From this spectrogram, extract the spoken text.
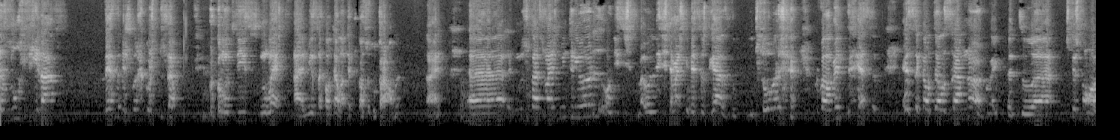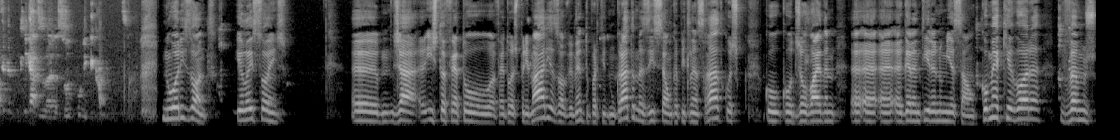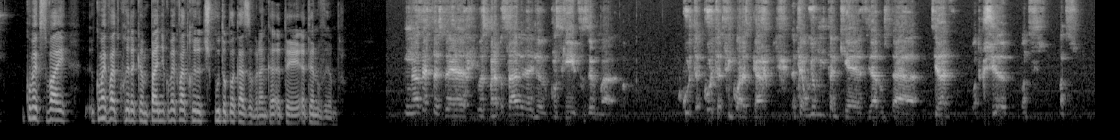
a velocidade dessa mesma reconstrução. Porque, como eu te disse, no leste há imensa cautela, até por causa do trauma, não é? Uh, nos estados mais do interior, onde, existe, existem mais cabeças de gás de pessoas, provavelmente essa, essa cautela será menor. É? Portanto, uh, os teus estão obviamente muito ligados à saúde pública. No horizonte, eleições. Uh, já isto afetou, afetou as primárias, obviamente, do Partido Democrata, mas isso é um capítulo encerrado com, as, com, com o Joe Biden a, a, a, garantir a nomeação. Como é que agora vamos como é que se vai, como é que vai decorrer a campanha, como é que vai decorrer a disputa pela Casa Branca até, até novembro? Nós estas, eh, a semana passada ainda consegui fazer uma, curta, curta, 5 horas de carro, até Wilmington, que é a cidade onde está, a cidade onde cresceu, onde, onde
